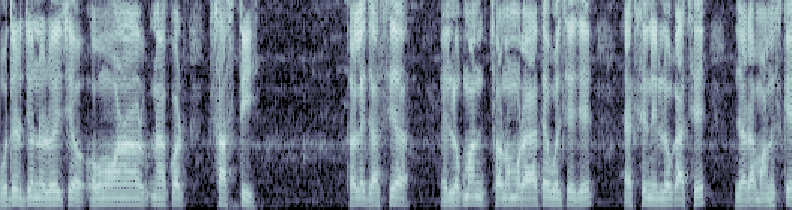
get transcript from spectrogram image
ওদের জন্য রয়েছে অবমাননাকর শাস্তি। তাহলে জাসিয়া লোকমান ছ নম্বর আয়াতে বলছে যে, এক শ্রেণির লোক আছে যারা মানুষকে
